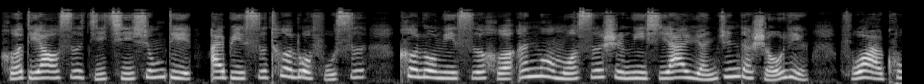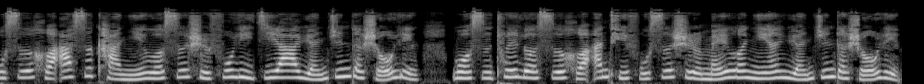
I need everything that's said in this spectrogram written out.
和迪奥斯及其兄弟埃比斯特洛弗斯、克洛密斯和恩诺摩斯是密西埃援军的首领，福尔库斯和阿斯卡尼俄斯是夫利基阿援军的首领，莫斯推勒斯和安提福斯是梅俄尼恩援军的首领。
